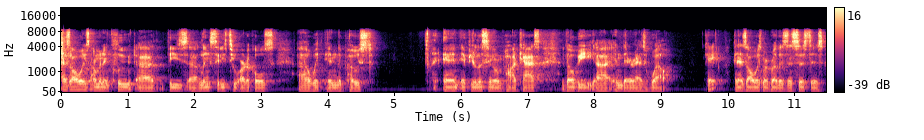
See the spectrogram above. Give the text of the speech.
as always, I'm going to include uh, these uh, links to these two articles uh, within the post. And if you're listening on podcast, they'll be uh, in there as well. Okay. And as always, my brothers and sisters,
